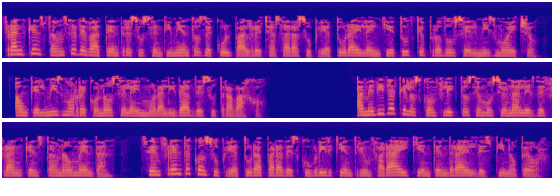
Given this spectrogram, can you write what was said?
Frankenstein se debate entre sus sentimientos de culpa al rechazar a su criatura y la inquietud que produce el mismo hecho, aunque él mismo reconoce la inmoralidad de su trabajo. A medida que los conflictos emocionales de Frankenstein aumentan, se enfrenta con su criatura para descubrir quién triunfará y quién tendrá el destino peor.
